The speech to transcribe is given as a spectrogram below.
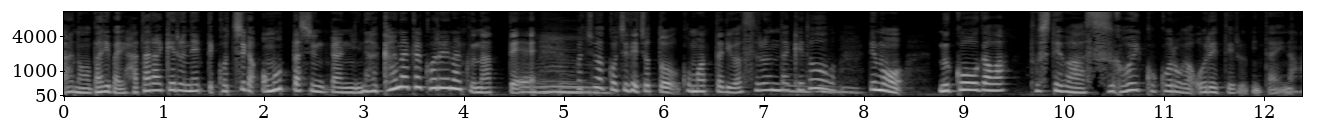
あのバリバリ働けるねってこっちが思った瞬間になかなか来れなくなって、うん。こっちはこっちでちょっと困ったりはするんだけど、でも向こう側としてはすごい心が折れてるみたいな、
